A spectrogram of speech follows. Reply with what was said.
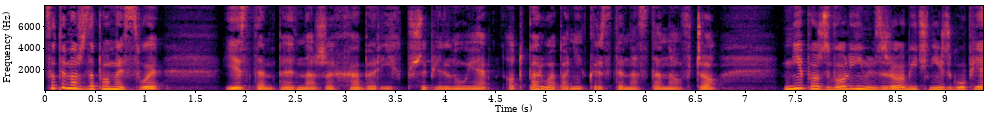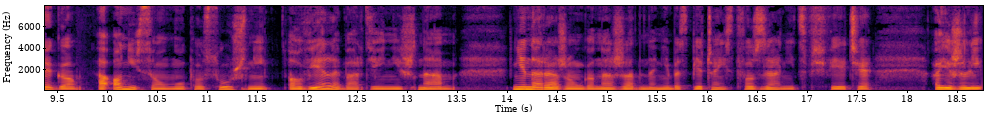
Co ty masz za pomysły? Jestem pewna, że Haber ich przypilnuje, odparła pani Krystyna stanowczo. Nie pozwoli im zrobić nic głupiego, a oni są mu posłuszni o wiele bardziej niż nam. Nie narażą go na żadne niebezpieczeństwo za nic w świecie, a jeżeli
